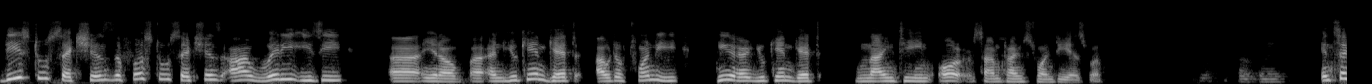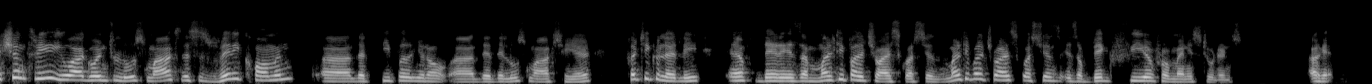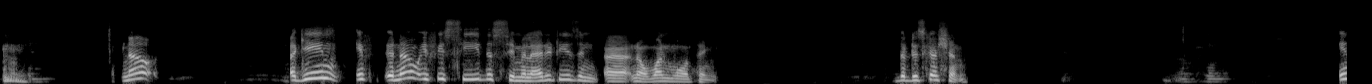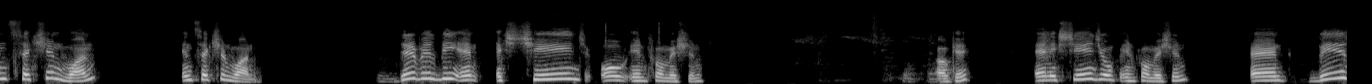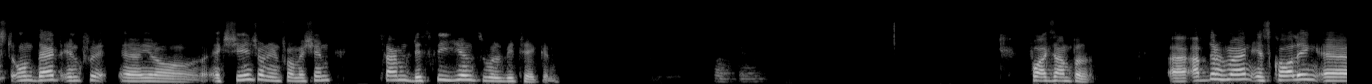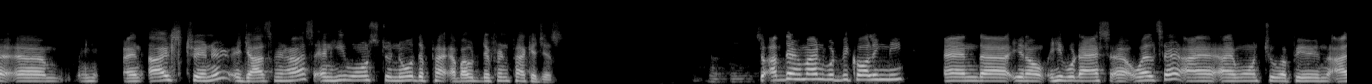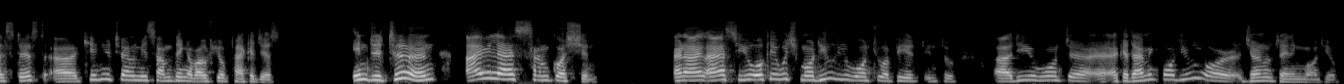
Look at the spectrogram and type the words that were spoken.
these two sections, the first two sections are very easy, uh, you know, uh, and you can get out of 20 here, you can get 19 or sometimes 20 as well. Okay. In section three, you are going to lose marks. This is very common uh, that people, you know, uh, they, they lose marks here, particularly if there is a multiple choice question. Multiple choice questions is a big fear for many students. Okay. Okay. now, again, if now if we see the similarities in, uh, no, one more thing. the discussion. Okay. In section one, in section one, Hmm. there will be an exchange of information. Okay. Okay, an exchange of information, and based on that info, uh, you know, exchange on information, some decisions will be taken. Okay. For example, uh, Abdurrahman is calling uh, um, an IELTS trainer, Ijaz Minhas, and he wants to know the pa- about different packages. Okay. So Abdurrahman would be calling me, and uh, you know he would ask, uh, "Well, sir, I, I want to appear in the IELTS test. Uh, can you tell me something about your packages?" In return, I will ask some question, and I'll ask you, "Okay, which module you want to appear into? Uh, do you want uh, academic module or general training module?"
